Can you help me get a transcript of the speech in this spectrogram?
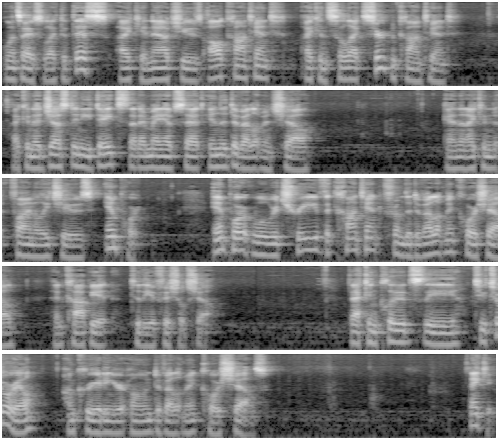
Once I have selected this, I can now choose all content. I can select certain content. I can adjust any dates that I may have set in the development shell. And then I can finally choose import. Import will retrieve the content from the development core shell and copy it to the official shell. That concludes the tutorial on creating your own development course shells. Thank you.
